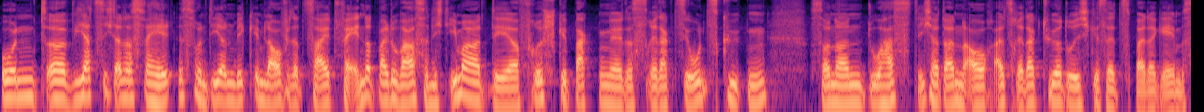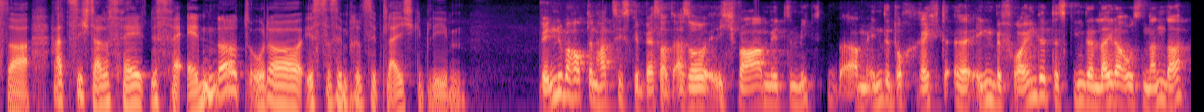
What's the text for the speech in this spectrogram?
Und äh, wie hat sich dann das Verhältnis von dir und Mick im Laufe der Zeit verändert? Weil du warst ja nicht immer der frisch gebackene, das Redaktionsküken, sondern du hast dich ja dann auch als Redakteur durchgesetzt bei der GameStar. Hat sich da das Verhältnis verändert oder ist das im Prinzip gleich geblieben? Wenn überhaupt, dann hat sich's gebessert. Also ich war mit Mick am Ende doch recht äh, eng befreundet. Das ging dann leider auseinander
